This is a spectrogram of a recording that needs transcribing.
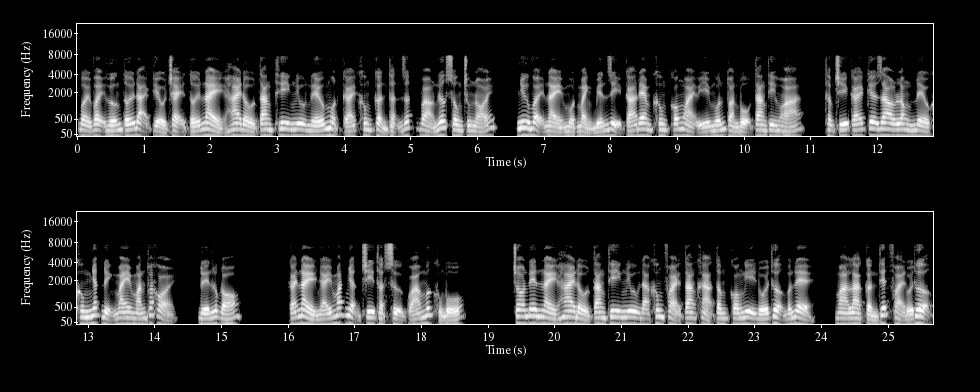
Bởi vậy hướng tới đại kiểu chạy tới này hai đầu tang thi như nếu một cái không cẩn thận rớt vào nước sông chúng nói, như vậy này một mảnh biến dị cá đem không có ngoại ý muốn toàn bộ tang thi hóa, thậm chí cái kia dao long đều không nhất định may mắn thoát khỏi, đến lúc đó. Cái này nháy mắt nhận chi thật sự quá mức khủng bố. Cho nên này hai đầu tang thi như đã không phải tang khả tâm có nghĩ đối thượng vấn đề, mà là cần thiết phải đối thượng,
